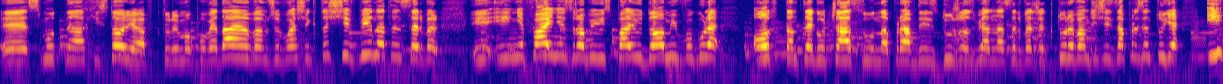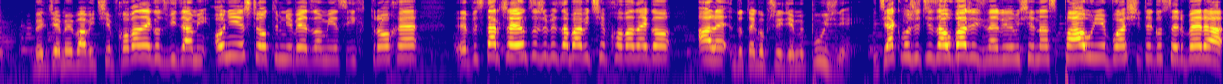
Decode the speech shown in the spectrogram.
e, Smutna historia, w którym opowiadałem wam, że właśnie ktoś się wbił na ten serwer I, i niefajnie zrobił i spalił dom i w ogóle od tamtego czasu naprawdę jest dużo zmian na serwerze, które wam dzisiaj zaprezentuję i będziemy bawić się w chowanego z widzami. Oni jeszcze o tym nie wiedzą, jest ich trochę wystarczająco, żeby zabawić się w chowanego, ale do tego przejdziemy później. Więc jak możecie zauważyć, znajdujemy się na spawnie właśnie tego serwera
